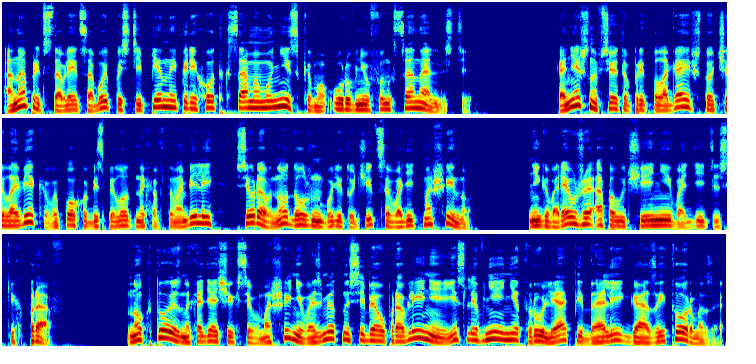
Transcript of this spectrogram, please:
Она представляет собой постепенный переход к самому низкому уровню функциональности. Конечно, все это предполагает, что человек в эпоху беспилотных автомобилей все равно должен будет учиться водить машину, не говоря уже о получении водительских прав. Но кто из находящихся в машине возьмет на себя управление, если в ней нет руля, педалей, газа и тормоза,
